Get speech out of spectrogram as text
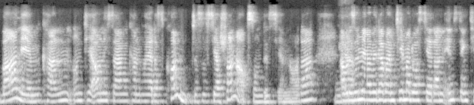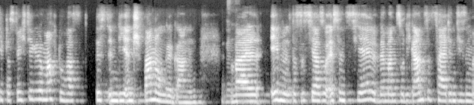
wahrnehmen kann und dir auch nicht sagen kann, woher das kommt. Das ist ja schon auch so ein bisschen, oder? Ja. Aber da sind wir ja wieder beim Thema, du hast ja dann instinktiv das Richtige gemacht, du hast, bist in die Entspannung gegangen. Genau. Weil eben, das ist ja so essentiell, wenn man so die ganze Zeit in diesem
